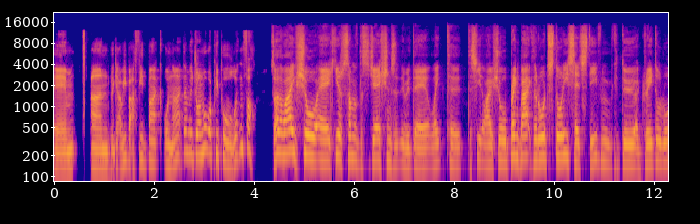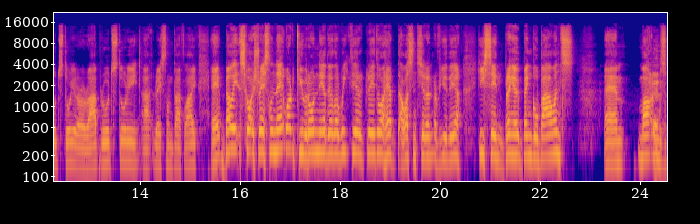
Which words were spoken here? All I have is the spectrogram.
Um and we get a wee bit of feedback on that, didn't we, John? What were people looking for? So at the live show, uh, here's some of the suggestions that they would uh, like to, to see the live show. Bring back the road story, said Steve, and we could do a Grado road story or a Rab road story at Wrestling Daft Live. Uh, Billy at the Scottish Wrestling Network, you were on there the other week there, Grado. I heard, I listened to your interview there. He's saying bring out Bingo Balance. Um, Martin's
